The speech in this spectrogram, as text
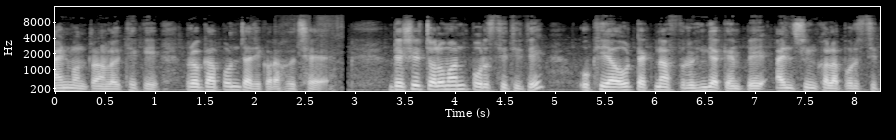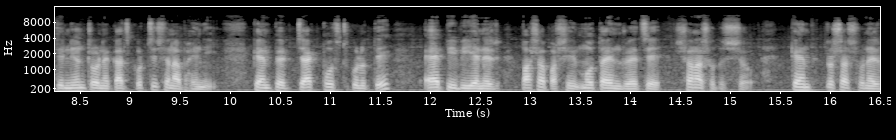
আইন মন্ত্রণালয় থেকে প্রজ্ঞাপন জারি করা হয়েছে। দেশের চলমান পরিস্থিতিতে উখিয়া ও টেকনাফ রোহিঙ্গা ক্যাম্পে আইন শৃঙ্খলা পরিস্থিতি নিয়ন্ত্রণে কাজ করছে সেনাবাহিনী। ক্যাম্পের চেকপোস্টগুলোতে এপিবিএনের পাশাপাশি মোতায়েন রয়েছে সেনা সদস্য। ক্যাম্প প্রশাসনের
